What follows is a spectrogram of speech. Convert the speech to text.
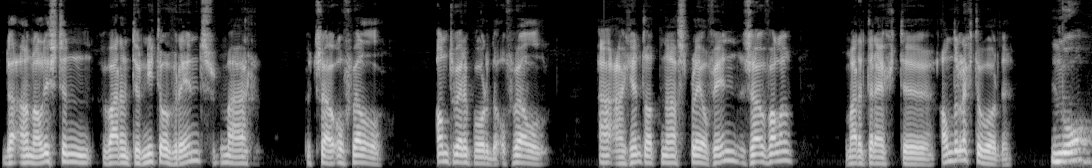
De analisten waren het er niet over eens, maar het zou ofwel Antwerpen worden, ofwel A-agent dat naast play-off 1 zou vallen, maar het dreigt uh, Anderlecht te worden. No,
